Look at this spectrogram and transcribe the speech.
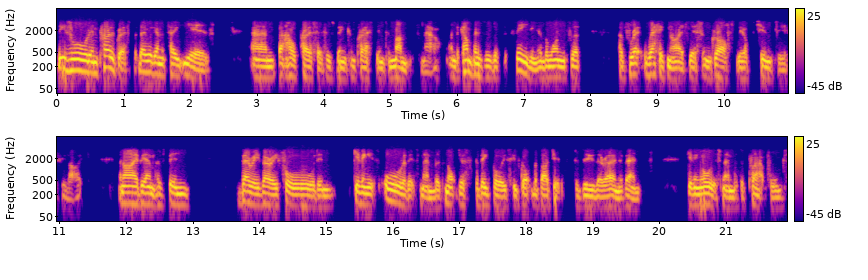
These are all in progress, but they were going to take years. And that whole process has been compressed into months now. And the companies that are succeeding are the ones that have re- recognized this and grasped the opportunity, if you like. And IABM has been very, very forward in giving its all of its members, not just the big boys who've got the budgets to do their own events, giving all its members a platform to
